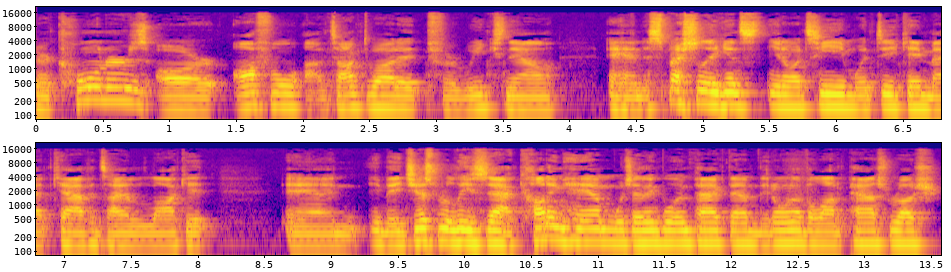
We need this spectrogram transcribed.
their corners are awful. I've talked about it for weeks now, and especially against you know a team with DK Metcalf and Tyler Lockett, and they just released Zach Cunningham, which I think will impact them. They don't have a lot of pass rush.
